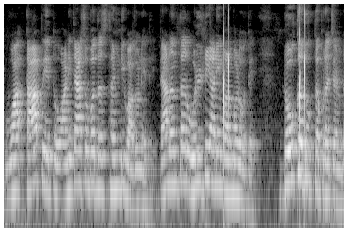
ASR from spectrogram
वा ताप येतो आणि त्यासोबतच थंडी वाजून येते. त्यानंतर उलटी आणि मळमळ होते. डोकं दुखतं प्रचंड.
